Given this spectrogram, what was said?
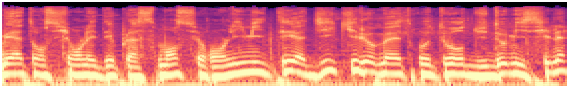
Mais attention, les déplacements seront limités à 10 km autour du domicile.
